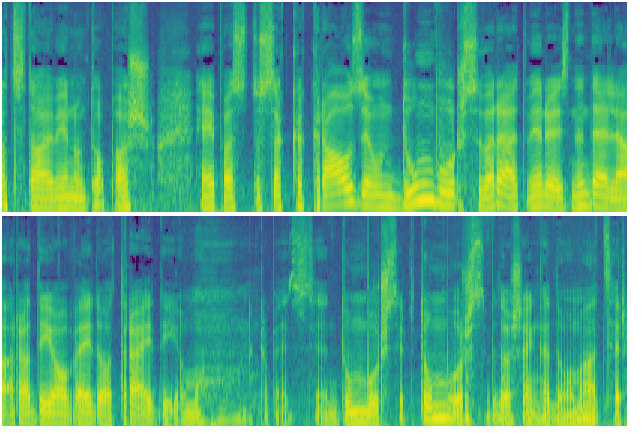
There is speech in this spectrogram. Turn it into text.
atstāja vienu un to pašu ēpastu, saka, ka krauze un dumburs varētu vienreiz nedēļā radio veidot raidījumu. Kāpēc dumburs ir dumburs, bet droši vien, ka domāts ir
